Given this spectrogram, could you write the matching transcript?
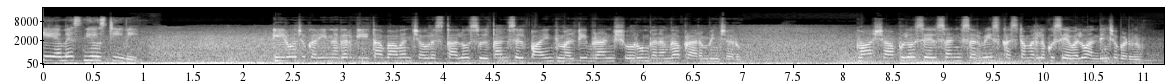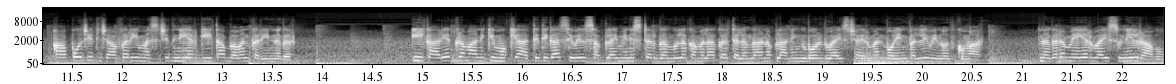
కేఎంఎస్ న్యూస్ టీవీ ఈ రోజు కరీంనగర్ గీతాభావన్ చౌరస్తాలో Sultan cell point multi brand showroom ఘనంగా ప్రారంభించారు. మా షాపులో సేల్స్ అండ్ సర్వీస్ కస్టమర్లకు సేవలు అందించబడును. Opposite Jafri Masjid near Geeta Bhavan Karimnagar. ఈ కార్యక్రమానికి ముఖ్య అతిథిగా civil supply minister Gangula Kamalakar Telangana planning board vice chairman Boinpally Vinod Kumar నగర mayor Y Sunil Rao.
